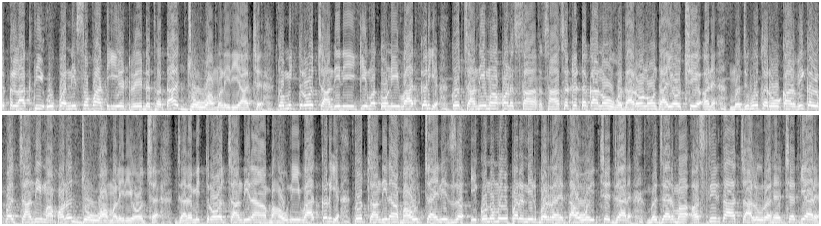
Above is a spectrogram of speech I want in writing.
એક લાખથી ઉપરની સપાટીએ ટ્રેડ થતા જોવા મળી રહ્યા છે. તો મિત્રો, ચાંદીની કિંમતોની વાત કરીએ, તો ચાંદીમાં પણ સાસઠ ટકાનો વધારો નોંધાયો છે અને મજબૂત રોકાણ વિકલ્પ ચાંદીમાં પણ જોવા મળી રહ્યો છે. જ્યારે મિત્રો, ચાંદીના ભાવની વાત કરીએ, તો ચાંદીના ભાવ ચાઇનીઝ ઇકોનોમી પર નિર્ભર રહેતા હોય છે. જ્યારે બજારમાં અસ્થિરતા ચાલુ રહે છે, ત્યારે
